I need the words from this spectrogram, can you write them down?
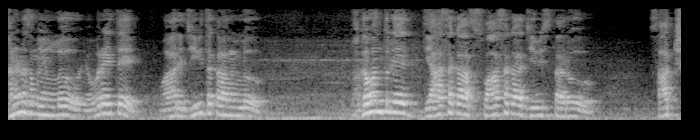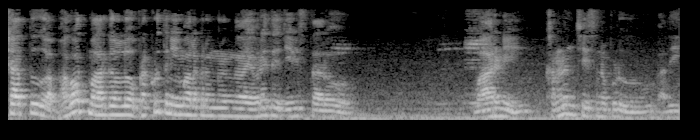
ఖనన సమయంలో ఎవరైతే వారి జీవిత కాలంలో భగవంతుడే ధ్యాసగా శ్వాసగా జీవిస్తారో సాక్షాత్తు ఆ భగవత్ మార్గంలో ప్రకృతి నియమాలకు అనుగుణంగా ఎవరైతే జీవిస్తారో వారిని ఖననం చేసినప్పుడు అది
